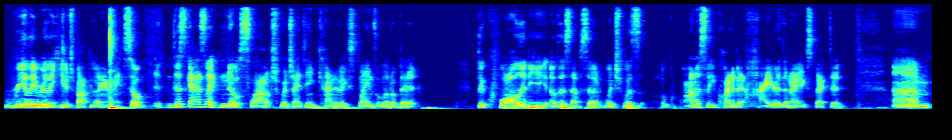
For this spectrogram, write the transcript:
really really huge popular anime. So this guy's like no slouch, which I think kind of explains a little bit the quality of this episode, which was honestly quite a bit higher than I expected. Um,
